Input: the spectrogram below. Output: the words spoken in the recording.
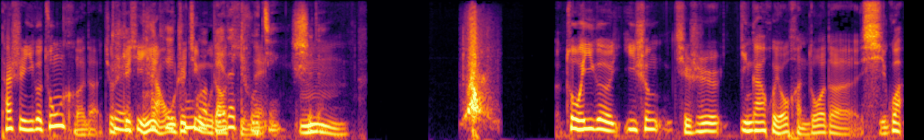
它是一个综合的，就是这些营养物质进入到体内。嗯作为一个医生，其实应该会有很多的习惯，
